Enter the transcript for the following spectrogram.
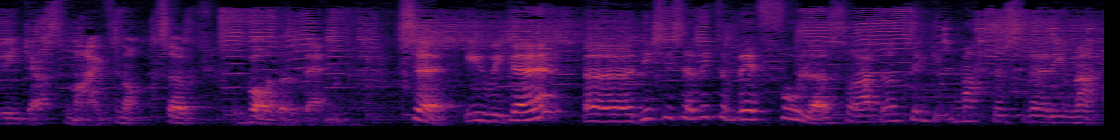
they just might not uh, bother them. So here we go. Uh, this is a little bit fuller, so I don't think it matters very much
